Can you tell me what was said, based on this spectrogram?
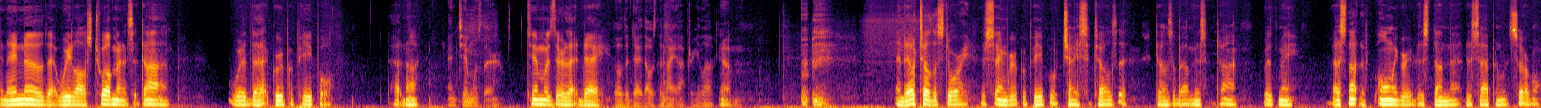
and they know that we lost 12 minutes of time with that group of people that night. And Tim was there. Tim was there that day. Oh, the day. That was the night after he left. Yeah. and they'll tell the story. The same group of people. Chase tells it. She tells about missing time with me. That's not the only group that's done that. This happened with several.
